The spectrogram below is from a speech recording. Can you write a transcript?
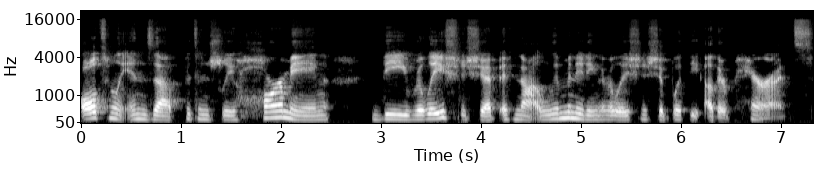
ultimately ends up potentially harming the relationship, if not eliminating the relationship with the other parents.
